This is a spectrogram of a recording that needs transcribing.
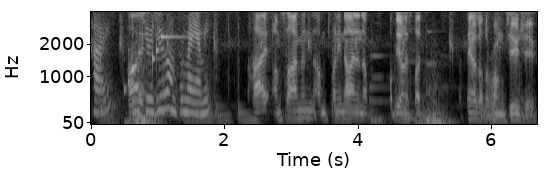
Hi, Hi. I'm Juju. I'm from Miami. Hi, I'm Simon. I'm 29, and I'll, I'll be honest, I, I think I got the wrong juju.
